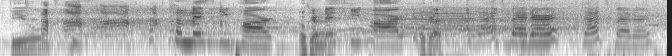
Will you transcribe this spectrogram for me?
Field. Comiskey Park. Okay. Comiskey Park. Okay. That's better. That's better.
